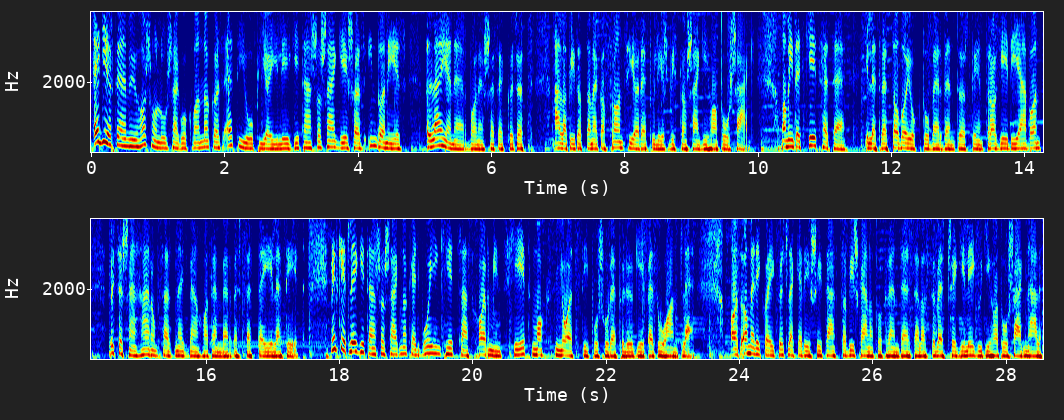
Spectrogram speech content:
Egyértelmű hasonlóságok vannak az etiópiai légitársaság és az indonéz Lion Air balesetek között, állapította meg a francia repülésbiztonsági hatóság. Amint egy két hete illetve tavaly októberben történt tragédiában összesen 346 ember vesztette életét. Mindkét légitársaságnak egy Boeing 737 MAX 8 típusú repülőgépe zuhant le. Az amerikai közlekedési tárca vizsgálatot rendelt el a Szövetségi Légügyi Hatóságnál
